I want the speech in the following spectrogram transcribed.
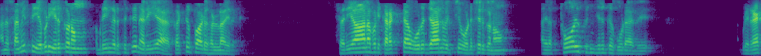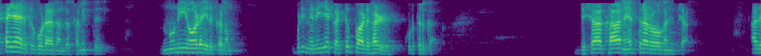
அந்த சமித்து எப்படி இருக்கணும் அப்படிங்கிறதுக்கு நிறைய கட்டுப்பாடுகள்லாம் இருக்குது சரியானபடி கரெக்டாக ஒரு ஜான் வச்சு உடைச்சிருக்கணும். அதில் தோல் பிஞ்சிருக்கக்கூடாது அப்படி ரெட்டையாக இருக்கக்கூடாது அந்த சமித்து. நுனியோடு இருக்கணும். இப்படி நிறைய கட்டுப்பாடுகள் கொடுத்துருக்கா. திசாகா நேத்திர ரோகஞ்சா அது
